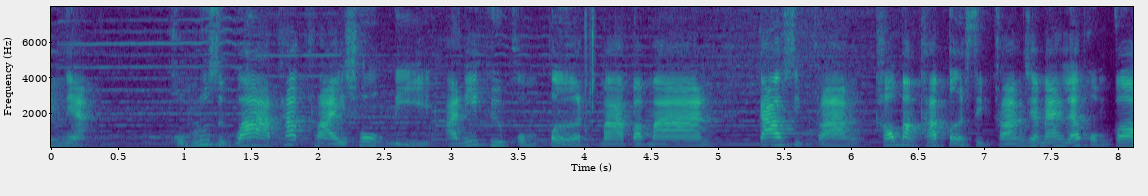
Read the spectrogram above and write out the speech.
มเนี่ยผมรู้สึกว่าถ้าใครโชคดี อันนี้คือผมเปิดมาประมาณ 90 ครั้ง เขาบังคับเปิด 10 ครั้งใช่ไหมแล้วผมก็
